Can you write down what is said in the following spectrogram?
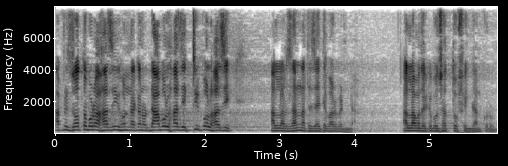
আপনি যত বড় হাজি হন না কেন ডাবল হাজি ট্রিপল হাজি, আল্লাহর জান্নাতে যাইতে পারবেন না। আল্লাহ আমাদেরকে বোঝার তৌফিক দান করুন।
